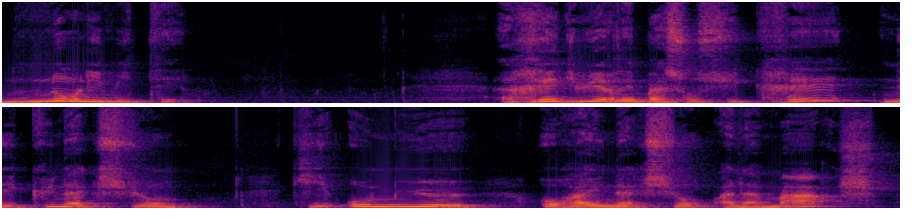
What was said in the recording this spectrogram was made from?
non limitée. Réduire les boissons sucrées n'est qu'une action qui au mieux aura une action à la marche,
